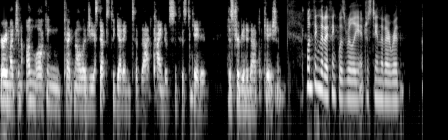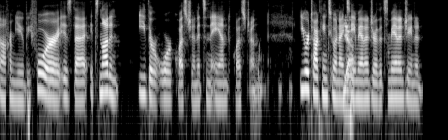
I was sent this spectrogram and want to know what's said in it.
very much an unlocking technology steps to getting to that kind of sophisticated distributed application. One thing that I think was really interesting that I read uh, from you before is that it's not an either or question, it's an and question you were talking to an IT yeah. manager that's managing an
